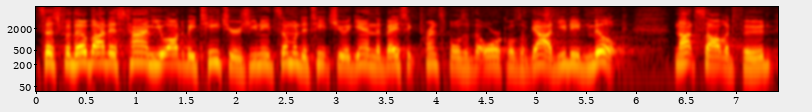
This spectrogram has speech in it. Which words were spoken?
It says, For though by this time you ought to be teachers, you need someone to teach you again the basic principles of the oracles of God. You need milk, not solid food.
